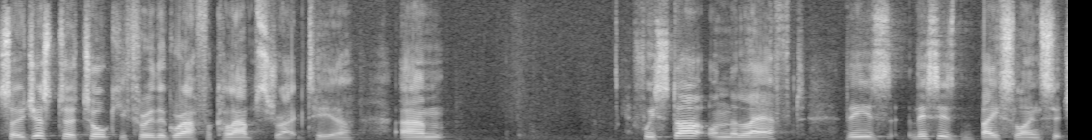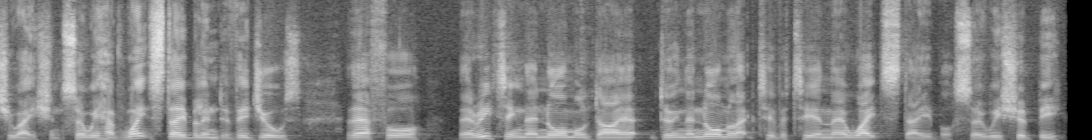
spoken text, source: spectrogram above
So just to talk you through the graphical abstract here, um, if we start on the left, these, this is baseline situation. So we have weight stable individuals, therefore they're eating their normal diet, doing their normal activity, and their weight's stable. So we should be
